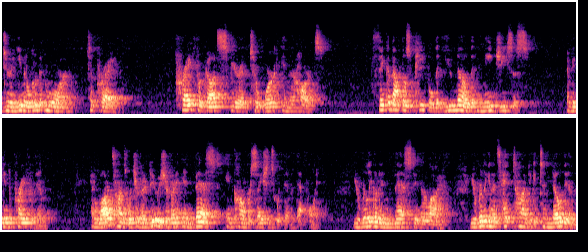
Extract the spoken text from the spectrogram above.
doing even a little bit more to pray. Pray for God's Spirit to work in their hearts. Think about those people that you know that need Jesus and begin to pray for them. And a lot of times, what you're going to do is you're going to invest in conversations with them at that point. You're really going to invest in their life. You're really going to take time to get to know them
